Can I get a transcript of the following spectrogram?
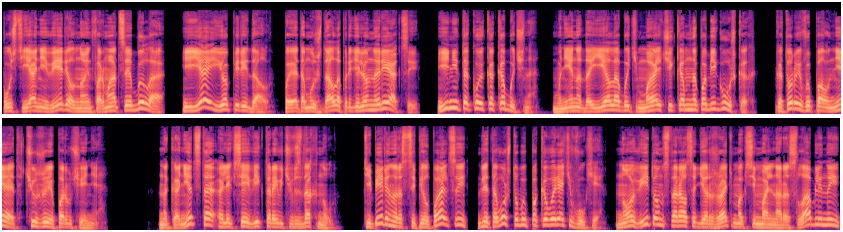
Пусть я не верил, но информация была, и я ее передал, поэтому ждал определенной реакции, и не такой, как обычно. Мне надоело быть мальчиком на побегушках, который выполняет чужие поручения. Наконец-то Алексей Викторович вздохнул. Теперь он расцепил пальцы для того, чтобы поковырять в ухе, но вид он старался держать максимально расслабленный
